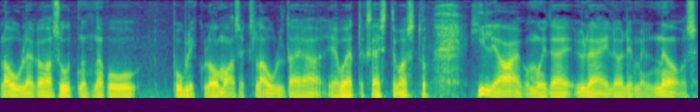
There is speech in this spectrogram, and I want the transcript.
laule ka suutnud nagu publikule omaseks laulda ja, ja võetakse hästi vastu. hiljaaegu muide, üleeile oli meil Nõos,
